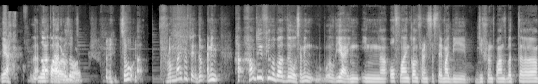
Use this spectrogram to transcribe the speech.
yeah. no that- that power was more. also- so uh, from my perspective i mean how, how do you feel about those? I mean well yeah in in uh, offline conferences there might be different ones but uh,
